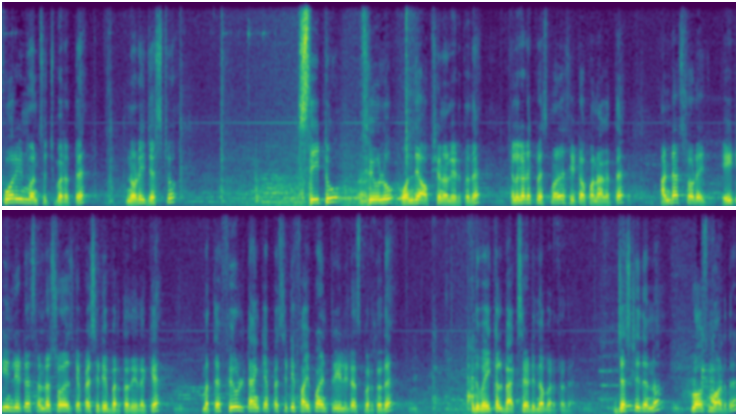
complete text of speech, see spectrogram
ಫೋರ್ ಇನ್ ಒನ್ ಸ್ವಿಚ್ ಬರುತ್ತೆ. ನೋಡಿ ಜಸ್ಟು ಸೀಟು ಫ್ಯೂಲು ಒಂದೇ ಆಪ್ಷನಲ್ಲಿ ಇರ್ತದೆ. ಕೆಳಗಡೆ ಪ್ರೆಸ್ ಮಾಡಿದ್ರೆ ಸೀಟ್ ಓಪನ್ ಆಗುತ್ತೆ. Under storage eighteen litres under storage capacity ಬರ್ತದೆ ಇದಕ್ಕೆ. ಮತ್ತು fuel tank capacity five point three litres ಬರ್ತದೆ. ಇದು ವೆಹಿಕಲ್ ಬ್ಯಾಕ್ ಸೈಡಿಂದ ಬರ್ತದೆ. ಜಸ್ಟ್ ಇದನ್ನು ಕ್ಲೋಸ್ ಮಾಡಿದ್ರೆ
